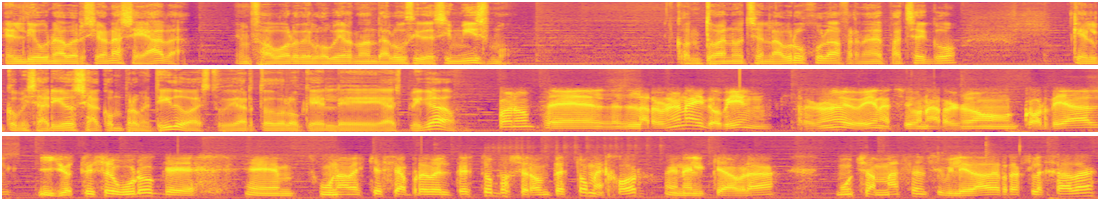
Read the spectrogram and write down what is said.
él dio una versión aseada en favor del gobierno andaluz y de sí mismo. Contó anoche en la brújula Fernández Pacheco que el comisario se ha comprometido a estudiar todo lo que él le ha explicado. Bueno, pues, la reunión ha ido bien, la reunión ha ido bien, ha sido una reunión cordial y yo estoy seguro que eh, una vez que se apruebe el texto, pues será un texto mejor, en el que habrá muchas más sensibilidades reflejadas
